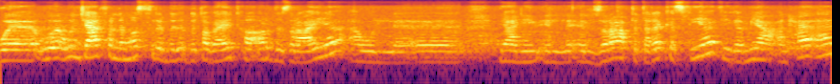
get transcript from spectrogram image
وانت عارفة إن مصر بطبيعتها أرض زراعية أو ال- يعني ال- الزراعة بتتركز فيها في جميع أنحائها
